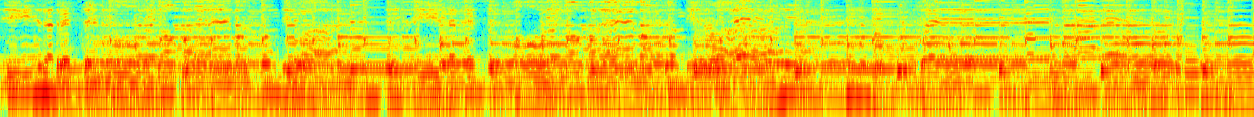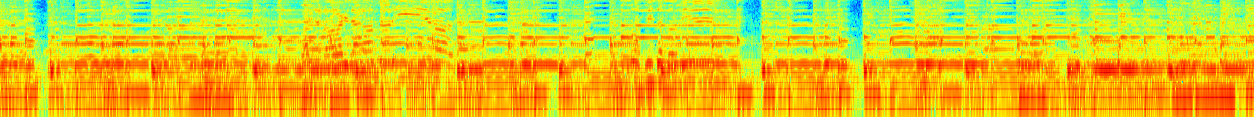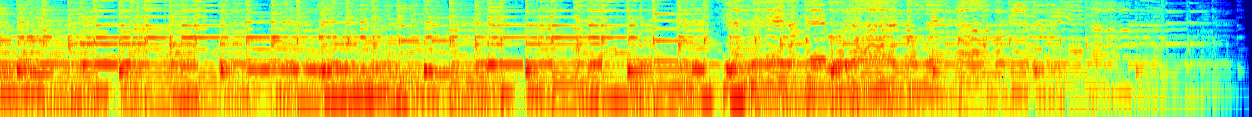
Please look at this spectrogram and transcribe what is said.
hiciste tres en uno y no podemos continuar. Te hiciste tres en y no podemos continuar. Sí. Bailará, bailará María. Rosita también.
